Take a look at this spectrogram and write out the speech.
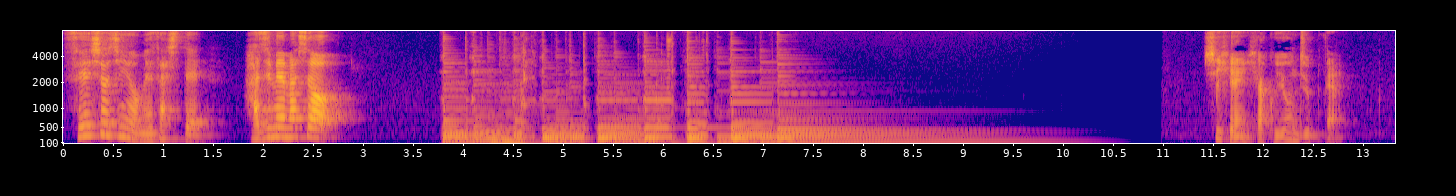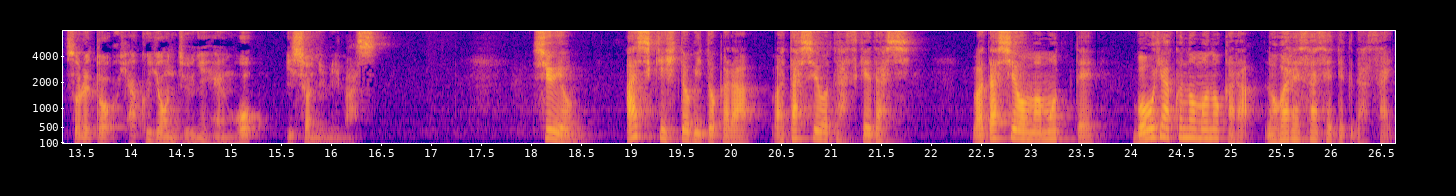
聖書人を目指して始めましょう。詩編140編それと142編を一緒に見ます主よ、悪しき人々から私を助け出し、私を守って暴虐の者から逃れさせてください。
